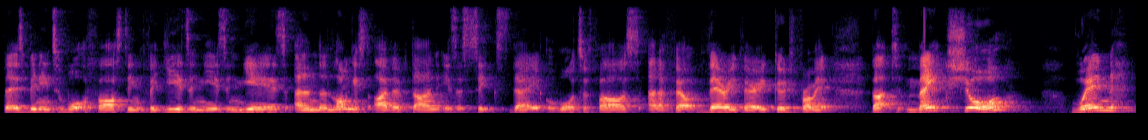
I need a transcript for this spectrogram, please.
that has been into water fasting for years and years and years, and the longest I've ever done is a six day water fast, and I felt very, very good from it. But make sure when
